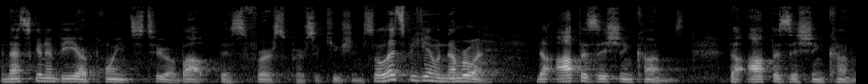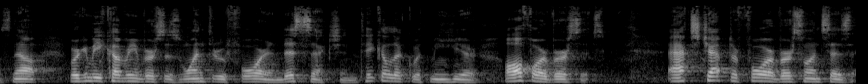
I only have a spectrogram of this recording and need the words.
And that's going to be our points too about this first persecution. So let's begin with number one the opposition comes. The opposition comes. Now, we're going to be covering verses 1 through 4 in this section. Take a look with me here, all four verses. Acts chapter 4, verse 1 says,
